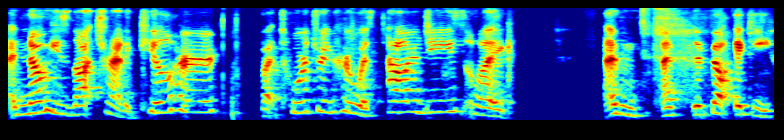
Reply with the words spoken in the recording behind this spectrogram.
I know he's not trying to kill her, but torturing her with allergies, like and I it felt icky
